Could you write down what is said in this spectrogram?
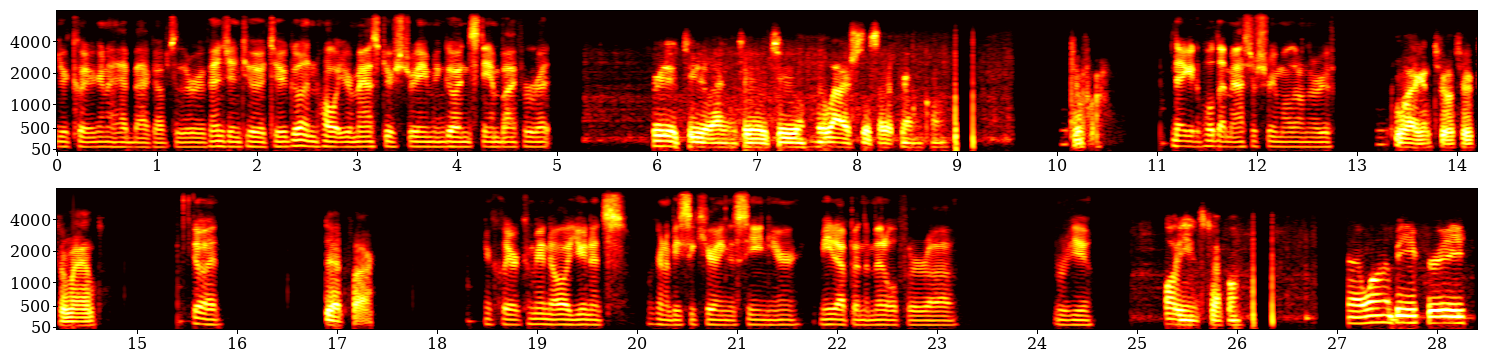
You're clear. You're gonna head back up to the roof. Engine 202, go ahead and halt your master stream and go ahead and stand by for Ret. 302 and 202. The ladder's still set up here in the corner. Ten four. Negative. Hold that master stream while they're on the roof. Wagon 202 command. Go ahead. Dead fire. You're clear. Command all units. We're gonna be securing the scene here. Meet up in the middle for uh, review. Units, type 1. I want to be free.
